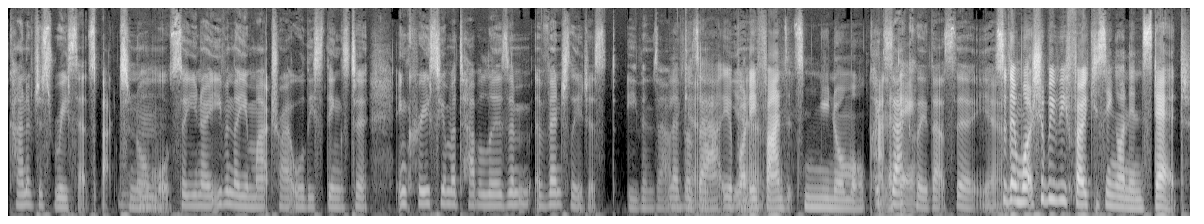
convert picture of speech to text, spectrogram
kind of just resets back to Mm-hmm. normal. So, you know, even though you might try all these things to increase your metabolism, eventually it just evens out. Levels again. out. Your body finds its new normal kind of thing. Exactly, that's it. Yeah. So then what should we be focusing on instead?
